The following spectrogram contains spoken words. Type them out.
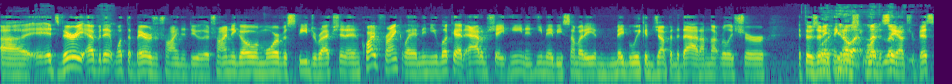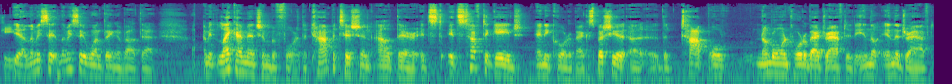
uh, it's very evident what the Bears are trying to do. They're trying to go in more of a speed direction. And quite frankly, I mean, you look at Adam Shaheen, and he may be somebody, and maybe we can jump into that. I'm not really sure if there's anything well, you know else what? you want let, to let, say on Trubisky. Yeah, let me say let me say one thing about that. I mean, like I mentioned before, the competition out there it's it's tough to gauge any quarterback, especially uh, the top number one quarterback drafted in the in the draft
